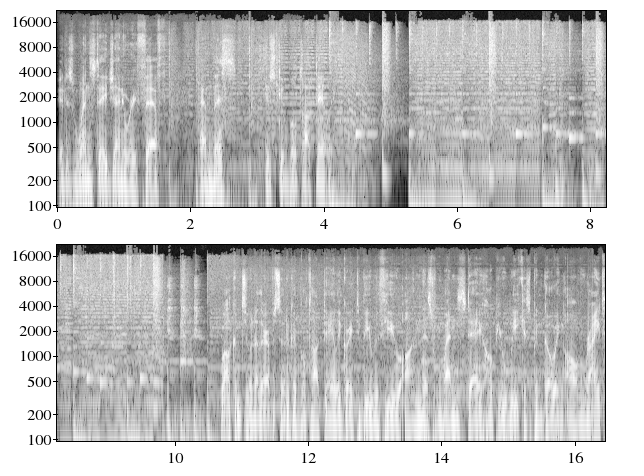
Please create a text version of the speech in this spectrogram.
It is Wednesday, January 5th, and this is Goodwill Talk Daily. Welcome to another episode of Goodwill Talk Daily. Great to be with you on this Wednesday. Hope your week has been going all right.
